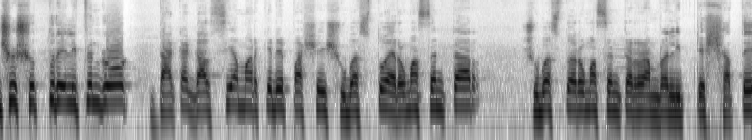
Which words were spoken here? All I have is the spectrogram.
তিনশো সত্তর এলিফেন্ট রোড ঢাকা গালসিয়া মার্কেটের পাশে সুবাস্ত অ্যারোমা সেন্টার। সুবাস্ত অ্যারোমা সেন্টারের আমরা লিফটের সাথে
